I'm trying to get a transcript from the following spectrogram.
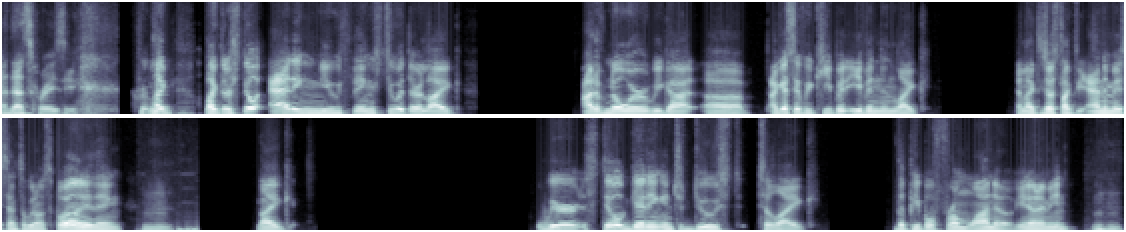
And that's crazy. like like they're still adding new things to it they're like out of nowhere we got uh i guess if we keep it even in like and like just like the anime sense so we don't spoil anything Hmm. like we're still getting introduced to like the people from wano you know what i mean Mhm.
